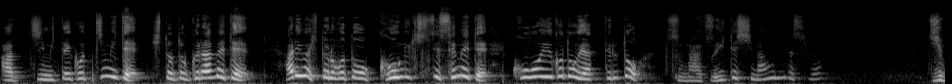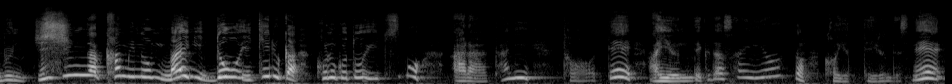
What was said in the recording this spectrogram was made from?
あっち見てこっち見て人と比べてあるいは人のことを攻撃して責めてこういうことをやってるとつまずいてしまうんですよ。自分自身が神の前にどう生きるかこのことをいつも新たに問うて歩んでくださいよとこう言っているんですね。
